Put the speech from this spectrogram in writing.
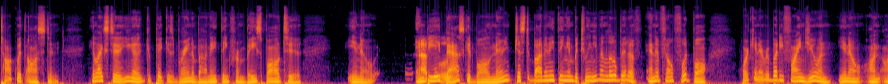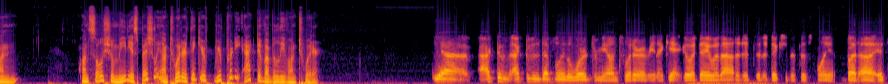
talk with Austin. He likes to, you know, you could pick his brain about anything from baseball to, you know, NBA Absolutely. basketball and just about anything in between, even a little bit of NFL football. Where can everybody find you and you know on on on social media, especially on Twitter? I think you're you're pretty active, I believe, on Twitter. Yeah, active active is definitely the word for me on Twitter. I mean, I can't go a day without it. It's an addiction at this point. But uh, it's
